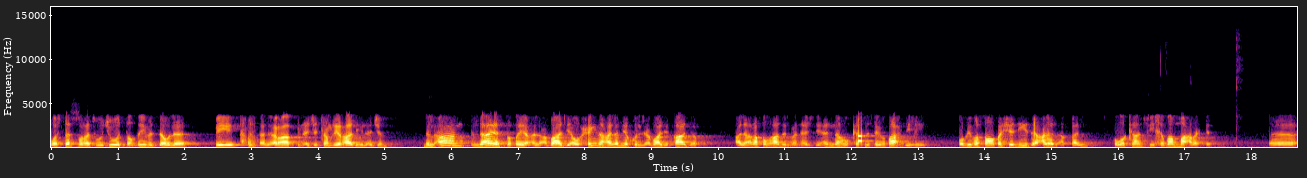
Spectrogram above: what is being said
واستثمرت وجود تنظيم الدولة في العراق من أجل تمرير هذه الأجندة. الآن لا يستطيع العبادي أو حينها لم يكن العبادي قادر على رفض هذا المنهج لأنه كان سيطاح به وببساطة شديدة على الأقل هو كان في خضم معركة. أه،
